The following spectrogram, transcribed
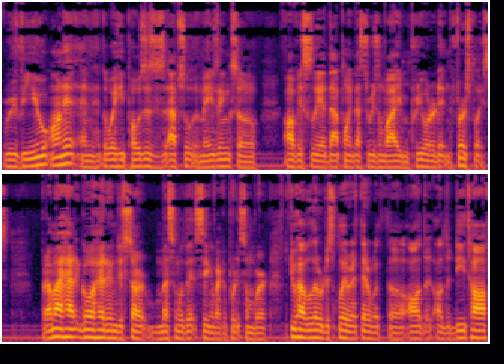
review on it, and the way he poses is absolutely amazing. So obviously, at that point, that's the reason why I even pre-ordered it in the first place. But I might have to go ahead and just start messing with it, seeing if I can put it somewhere. I do have a little display right there with uh, all the all the DTOF.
